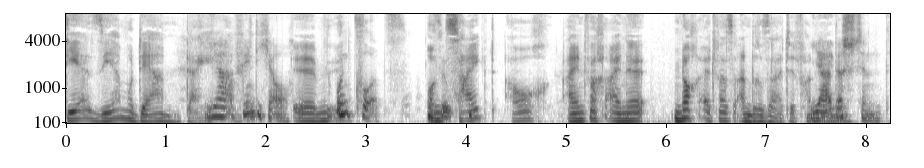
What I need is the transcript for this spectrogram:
der sehr modern daher Ja, finde ich auch. Ähm, und kurz. Und so. zeigt auch einfach eine noch etwas andere Seite von Ja, Ihnen. das stimmt.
